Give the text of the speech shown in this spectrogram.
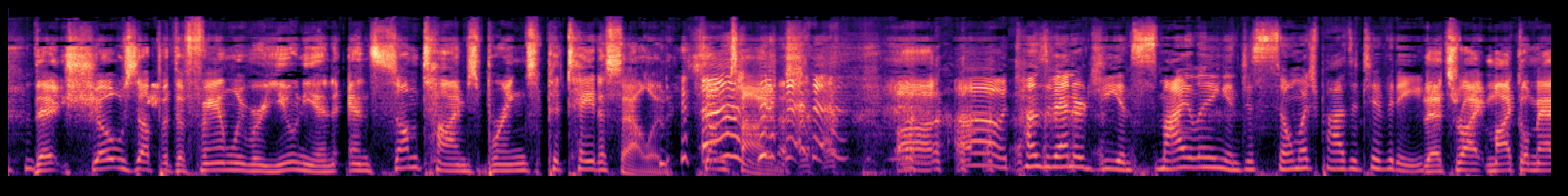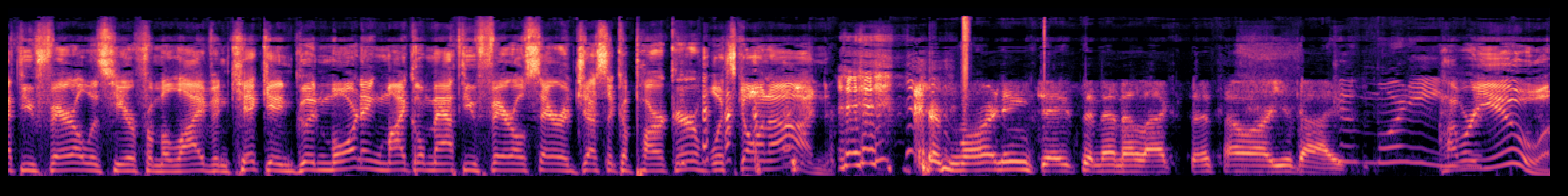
that shows up at the family reunion and sometimes brings potato salad. Sometimes. Oh, tons of energy and smiling and just so much positivity. That's right. Michael Matthew Farrell is here from Alive and Kicking. Good morning, Michael Matthew Farrell, Sarah Jessica Parker. What's going on? Good morning, Jason and Alexis. How are you guys? Good morning. How are you?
